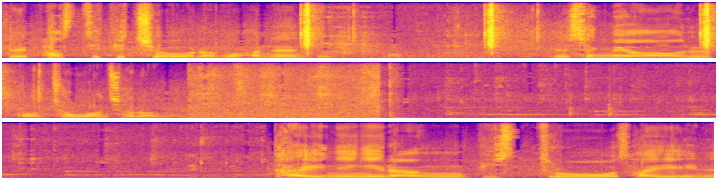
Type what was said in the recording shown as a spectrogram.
네, 파스티피초라고 하는 네, 생면을 어, 정원처럼 다이닝이랑 비스트로 사이에 있는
